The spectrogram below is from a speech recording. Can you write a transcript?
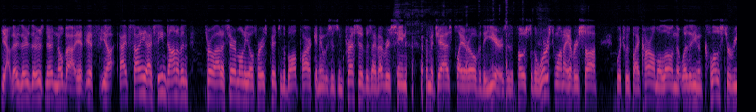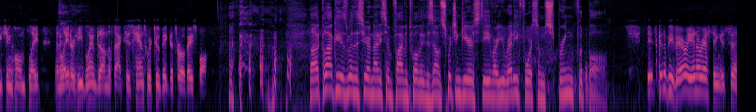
Yeah, there, there, there's no, no doubt. If, if you know, I've seen I've seen Donovan throw out a ceremonial first pitch of the ballpark, and it was as impressive as I've ever seen from a Jazz player over the years, as opposed to the worst one I ever saw, which was by Karl Malone, that wasn't even close to reaching home plate, and later he blamed it on the fact his hands were too big to throw a baseball. uh, Klauke is with us here on 97.5 and 1280 The Zone. Switching gears, Steve, are you ready for some spring football? It's going to be very interesting. It's, uh,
